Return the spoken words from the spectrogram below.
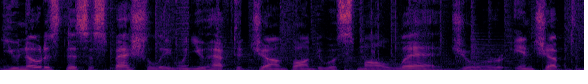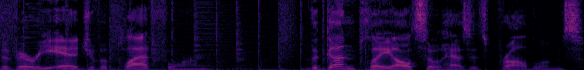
You notice this especially when you have to jump onto a small ledge or inch up to the very edge of a platform. The gunplay also has its problems.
